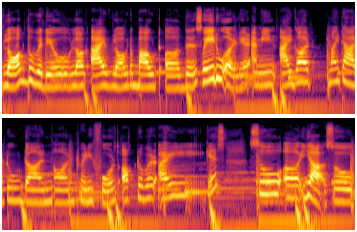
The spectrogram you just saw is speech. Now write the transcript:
vlogged the video, vlog I vlogged about uh, this way too earlier. I mean, I got my tattoo done on 24th October, I guess. So uh, yeah, so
